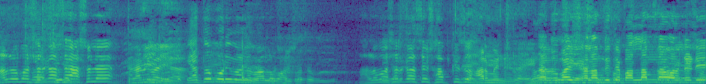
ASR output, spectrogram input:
ভালোবাসার কাছে আসলে এত পরিমাণে ভালোবাসা। ভালোবাসার কাছে সবকিছু হার মেনে যায় দাদু ভাই সালাম দিতে পারলাম না অলরেডি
